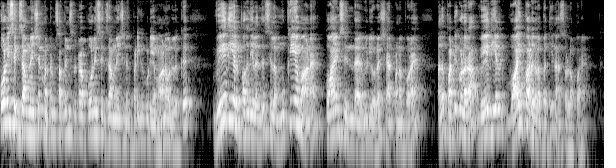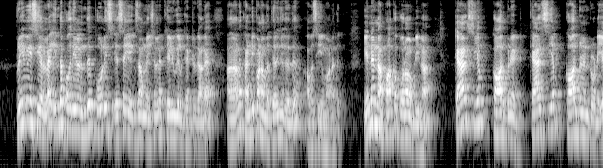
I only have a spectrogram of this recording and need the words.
போலீஸ் எக்ஸாமினேஷன் மற்றும் சப் இன்ஸ்பெக்டர் போலீஸ் எக்ஸாமினேஷனுக்கு படிக்கக்கூடிய மாணவர்களுக்கு வேதியியல் பகுதியிலேருந்து சில முக்கியமான பாயிண்ட்ஸ் இந்த வீடியோவில் ஷேர் பண்ண போகிறேன் அது பர்டிகுலராக வேதியியல் வாய்ப்பாடுகளை பற்றி நான் சொல்ல போகிறேன் ப்ரீவியஸ் இயரில் இந்த பகுதியிலிருந்து போலீஸ் எஸ்ஐ எக்ஸாமினேஷனில் கேள்விகள் கேட்டிருக்காங்க. அதனால் கண்டிப்பாக நம்ம தெரிஞ்சுக்கிறது அவசியமானது. என்னென்ன பார்க்க போகிறோம் அப்படின்னா கால்சியம் கார்பனேட் கால்சியம் கார்பனேட்டுடைய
